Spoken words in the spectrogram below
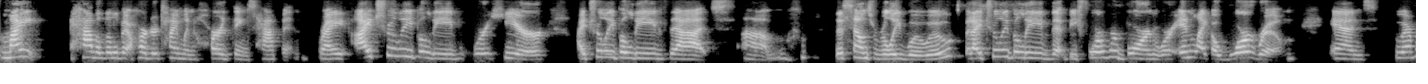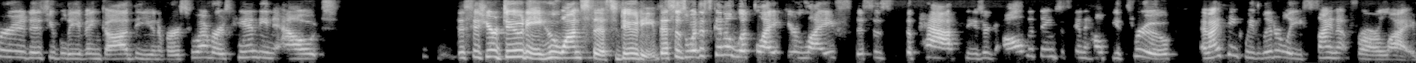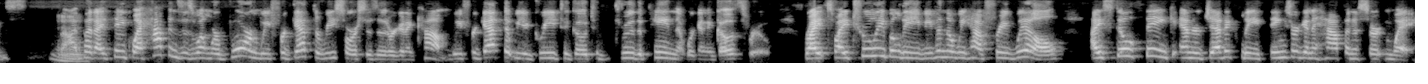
might have a little bit harder time when hard things happen, right? I truly believe we're here. I truly believe that um, this sounds really woo woo, but I truly believe that before we're born, we're in like a war room, and whoever it is you believe in, God, the universe, whoever is handing out this is your duty. Who wants this duty? This is what it's going to look like, your life. This is the path. These are all the things that's going to help you through. And I think we literally sign up for our lives. Uh, mm. Uh, but I think what happens is when we're born, we forget the resources that are going to come. We forget that we agreed to go to, through the pain that we're going to go through. Right. So I truly believe, even though we have free will, I still think energetically things are going to happen a certain way.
